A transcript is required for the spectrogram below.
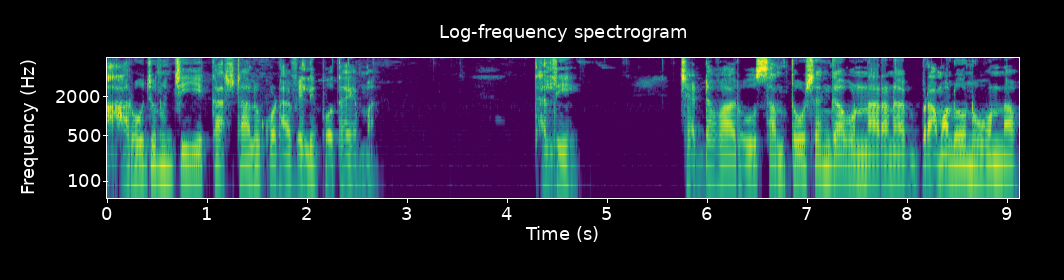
ఆ రోజు నుంచి ఈ కష్టాలు కూడా వెళ్ళిపోతాయమ్మా. తల్లి చెడ్డవారు సంతోషంగా ఉన్నారన్న భ్రమలో నువ్వు ఉన్నావు.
